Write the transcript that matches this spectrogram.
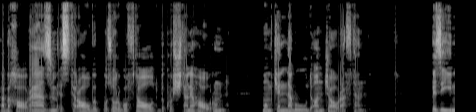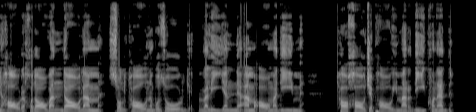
و به خارزم استراب بزرگ افتاد به کشتن هارون. ممکن نبود آنجا رفتن. به زینهار خداوند عالم سلطان بزرگ ولی نعم آمدیم تا خاجه پای مردی کند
